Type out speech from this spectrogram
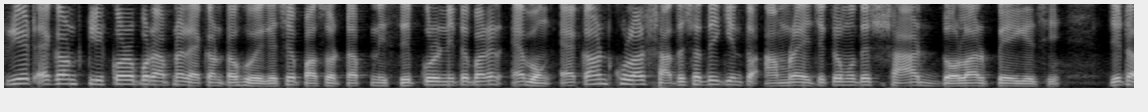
ক্রিয়েট অ্যাকাউন্ট ক্লিক করার পরে আপনার অ্যাকাউন্টটা হয়ে গেছে পাসওয়ার্ডটা আপনি সেভ করে নিতে পারেন এবং অ্যাকাউন্ট খোলার সাথে সাথেই কিন্তু আমরা এই জায়গার মধ্যে ষাট ডলার পেয়ে গেছি, যেটা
